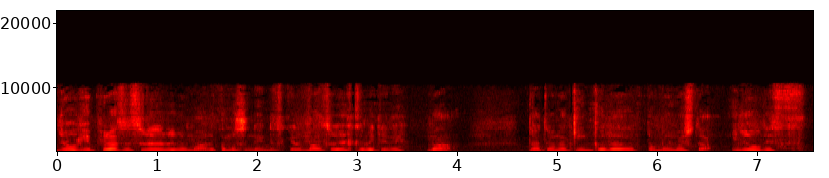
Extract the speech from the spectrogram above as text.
上下プラスする部分もあるかもしれないんですけどまあそれ含めてねまあ妥当な金かなと思いました。以上です。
